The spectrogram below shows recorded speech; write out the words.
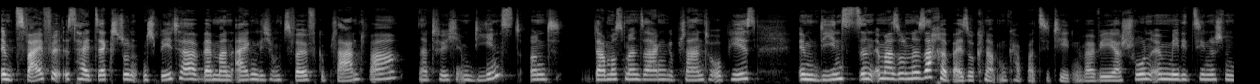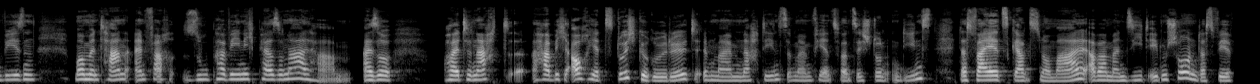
Im Zweifel ist halt sechs Stunden später, wenn man eigentlich um zwölf geplant war, natürlich im Dienst. Und da muss man sagen, geplante OPs im Dienst sind immer so eine Sache bei so knappen Kapazitäten, weil wir ja schon im medizinischen Wesen momentan einfach super wenig Personal haben. Also heute Nacht äh, habe ich auch jetzt durchgerödelt in meinem Nachtdienst, in meinem 24-Stunden-Dienst. Das war jetzt ganz normal, aber man sieht eben schon, dass wir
